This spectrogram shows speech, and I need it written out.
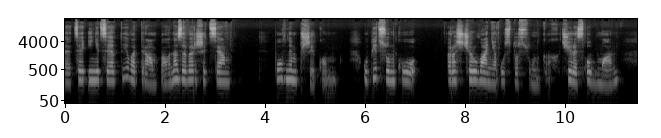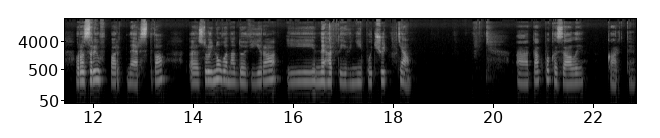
е, ця ініціатива Трампа вона завершиться повним пшиком. У підсумку розчарування у стосунках через обман, розрив партнерства, е, зруйнована довіра і негативні почуття. Так показали карти.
